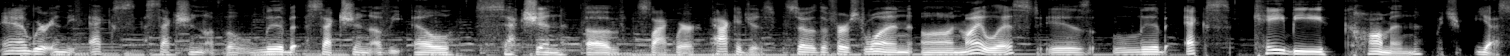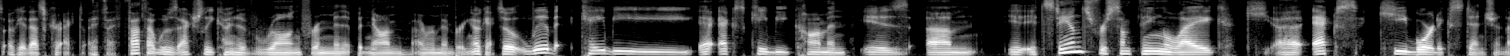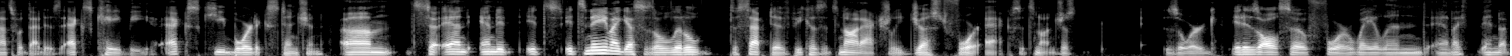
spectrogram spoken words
And we're in the X section of the lib section of the L section of Slackware packages. So the first one on my list is libxkb common, which yes, okay, that's correct. I, th- I, thought that was actually kind of wrong for a minute, but now I'm I'm remembering. Okay, so libkb xkb common is um it, it stands for something like uh, X keyboard extension. That's what that is. XKB. X keyboard extension. Um so and and it its its name I guess is a little deceptive because it's not actually just for X. It's not just Xorg. It is also for Wayland and I and uh,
